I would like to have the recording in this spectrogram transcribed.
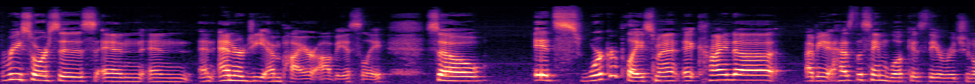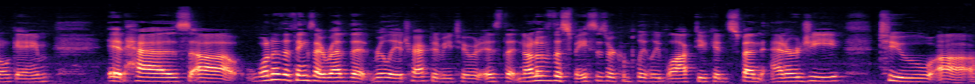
resources and and an energy empire, obviously. So it's worker placement. It kind of, I mean, it has the same look as the original game. It has uh, one of the things I read that really attracted me to it is that none of the spaces are completely blocked. You can spend energy to uh,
